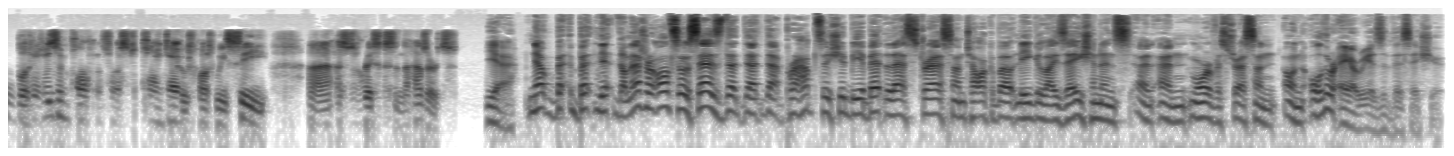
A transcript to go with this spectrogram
but it is important for us to point out what we see uh, as the risks and the hazards. Yeah. No, but but the letter also says that, that, that perhaps there should be a bit less stress on talk about legalization and and, and more of a stress on, on other areas of this issue.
